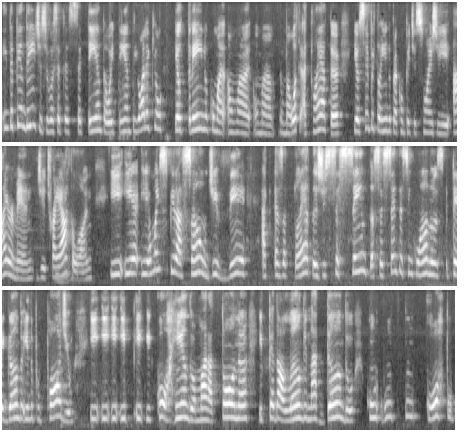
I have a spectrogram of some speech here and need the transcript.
independente se você tem 70, 80, e olha que eu, eu treino com uma, uma, uma, uma outra atleta, e eu sempre estou indo para competições de Ironman, de triathlon, uhum. e, e, é, e é uma inspiração de ver as atletas de 60, 65 anos pegando, indo para o pódio e, e, e, e, correndo a maratona e pedalando e nadando com um, um corpo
